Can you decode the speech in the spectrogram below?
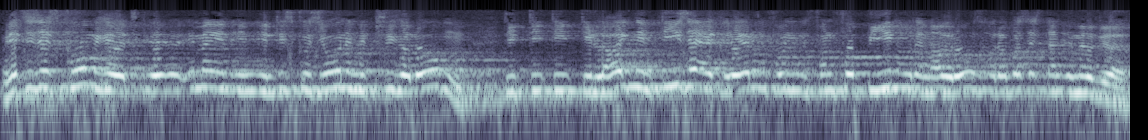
Und jetzt ist es komisch, jetzt äh, immer in, in, in, Diskussionen mit Psychologen, die, die, die, die leugnen diese Erklärung von, von Phobien oder Neurosen oder was es dann immer wird.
